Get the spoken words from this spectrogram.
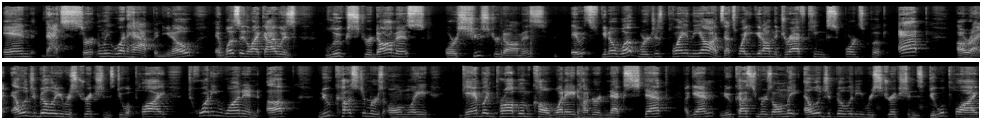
And that's certainly what happened. You know, it wasn't like I was Luke Stradamus or Schusterdamus, it was, you know what? We're just playing the odds. That's why you get on the DraftKings Sportsbook app. All right. Eligibility restrictions do apply 21 and up, new customers only. Gambling problem, call 1 800 next step. Again, new customers only. Eligibility restrictions do apply.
